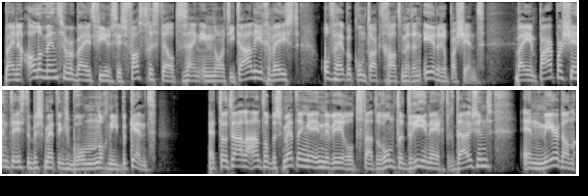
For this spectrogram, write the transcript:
Bijna alle mensen waarbij het virus is vastgesteld zijn in Noord-Italië geweest of hebben contact gehad met een eerdere patiënt. Bij een paar patiënten is de besmettingsbron nog niet bekend. Het totale aantal besmettingen in de wereld staat rond de 93.000 en meer dan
